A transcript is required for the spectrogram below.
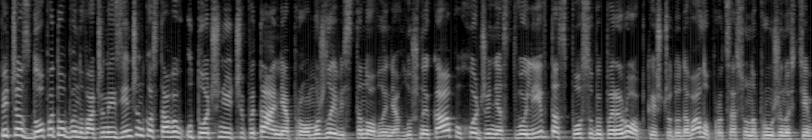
Під час допиту обвинувачений Зінченко ставив уточнюючі питання про можливість встановлення глушника, походження стволів та способи переробки, що додавало процесу напруженості.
